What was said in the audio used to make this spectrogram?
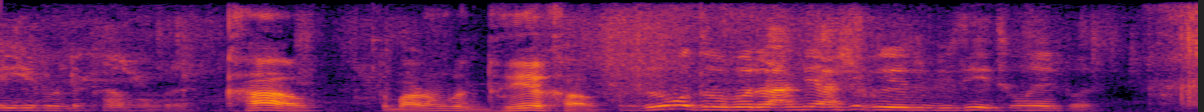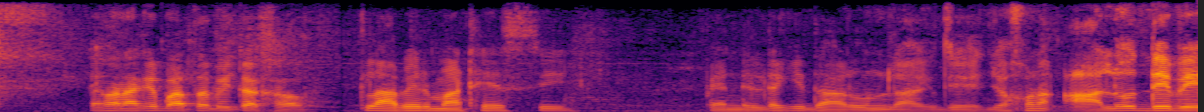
এই এখানটা খাব আমরা। খাও তো বারণ করে ধুয়ে খাও। রুমো তো রানি আসে করে ভিজিয়ে সময় পর এখন আগে বাতাবিটা খাও। ক্লাবের মাঠে এসছি। প্যান্ডেলটা কি দারুণ লাগছে। যখন আলো দেবে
